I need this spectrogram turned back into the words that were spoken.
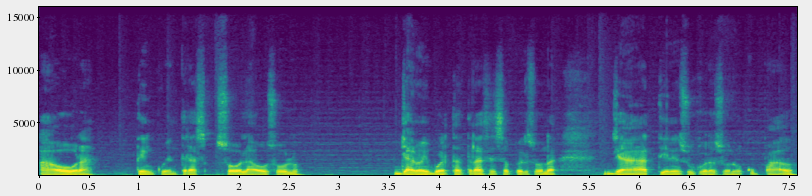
ahora te encuentras sola o solo. Ya no hay vuelta atrás, esa persona ya tiene su corazón ocupado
